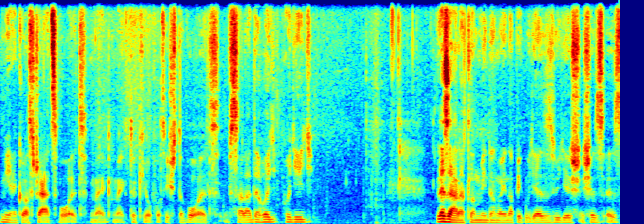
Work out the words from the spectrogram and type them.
milyen klassz srác volt, meg, meg tök jó focista volt Szalá, de hogy, hogy így lezáratlan minden mai napig ugye ez az ügy, és, és ez, ez,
